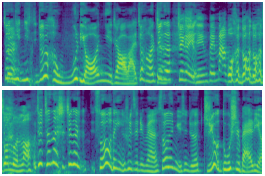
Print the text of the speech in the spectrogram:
就你你你就是很无聊，你知道吧？就好像这个这个已经被骂过很多很多很多轮了。就真的是这个所有的影视剧里面，所有的女性觉得只有都市白领，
